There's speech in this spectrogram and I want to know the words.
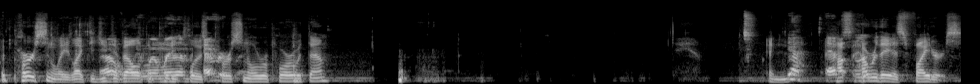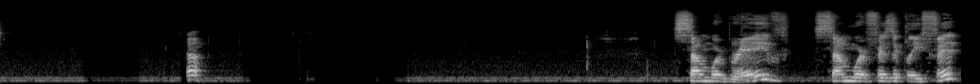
But personally, like, did you Oh, develop a pretty close everywhere. personal rapport with them? Damn. And Yeah, how, how were they as fighters? Some were brave, some were physically fit,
